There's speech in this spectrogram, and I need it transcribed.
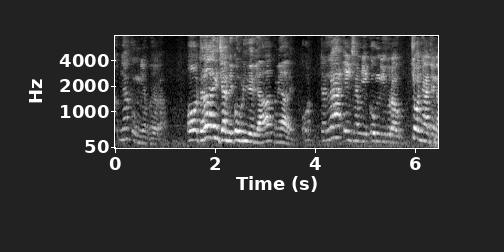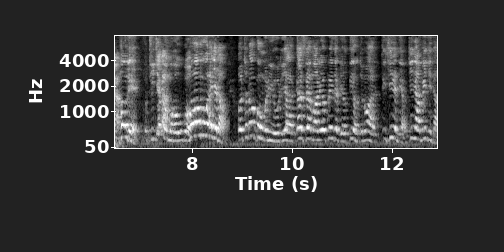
ခမရကုမ္ပဏီကဘယ်လား။ အော်ဒရာအိမ်ချန်ဒီကုမ္ပဏီတွေဗျာခင်ဗျာလေဟိုတလားအိမ်ချမ်းမြေကုမ္ပဏီဆိုတော့ကြော်ညာတင်တာ။ဟုတ်တယ်ဟိုဒီချက်တော့မဟုတ်ဘူး။ပေါ့ဟုတ်ဘူးအဲ့ကြတော့ဟိုကျွန်တော်ကုမ္ပဏီကိုဒီကကာစတမာတွေရောပြည်သက်တွေရောတယောက်ကျွန်တော်ကတရှိတဲ့နေရာကျင်ညာပေးနေတာ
